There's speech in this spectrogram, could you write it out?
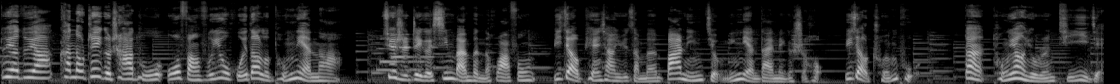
对呀对呀，看到这个插图，我仿佛又回到了童年呢。确实，这个新版本的画风比较偏向于咱们八零九零年代那个时候，比较淳朴。但同样有人提意见，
